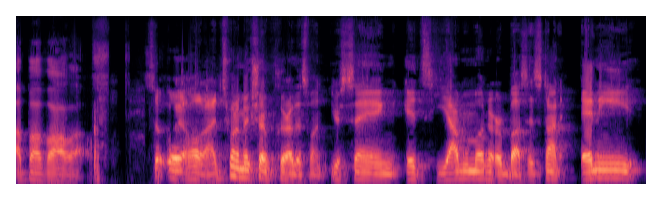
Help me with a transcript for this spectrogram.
above all else. So wait, hold on. I just want to make sure I'm clear on this one. You're saying it's Yamamoto or bust. It's not any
